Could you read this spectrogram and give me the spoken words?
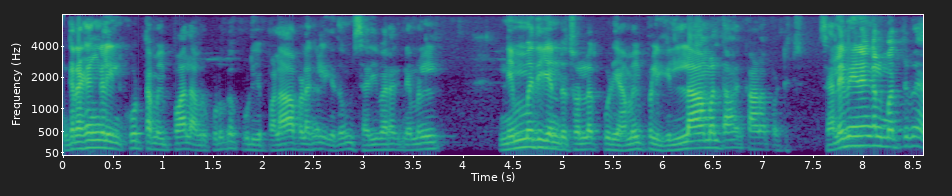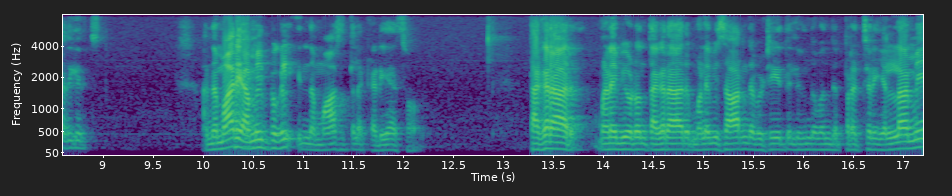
கிரகங்களின் கூட்டமைப்பால் அவர் கொடுக்கக்கூடிய பலாபலங்கள் எதுவும் சரிவர நிமல் நிம்மதி என்று சொல்லக்கூடிய அமைப்பில் இல்லாமல் தான் காணப்பட்டுச்சு. செலவினங்கள் மட்டுமே அதிகரிச்சு. அந்த மாதிரி அமைப்புகள் இந்த மாதத்தில் கிடையாது சுவாமி தகராறு மனைவியுடன் தகராறு மனைவி சார்ந்த விஷயத்தில் இருந்து வந்த பிரச்சனை எல்லாமே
